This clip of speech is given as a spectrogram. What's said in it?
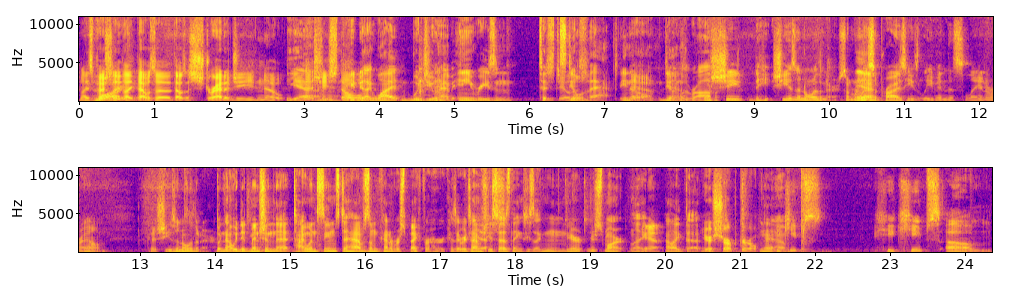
Like, who Especially are like you? that was a that was a strategy note Yeah, that she mm-hmm. stole. He'd be like, "Why would you have any reason to Steal steal, this. that?" You know, Yeah. dealing Yeah. with Robb. Well, she he, she is a northerner, so I'm really Yeah. surprised he's leaving this laying around because she's a northerner. But now we did mention that Tywin seems to have some kind of respect for her because every time she Yes. says things, he's like, hmm, "You're you're smart." Like, Yeah. I like that. You're a sharp girl. yeah. He keeps he keeps um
